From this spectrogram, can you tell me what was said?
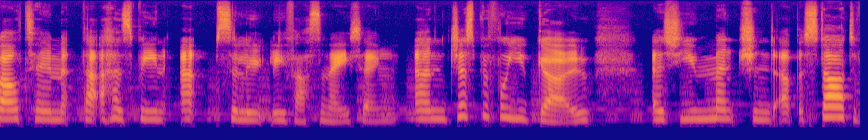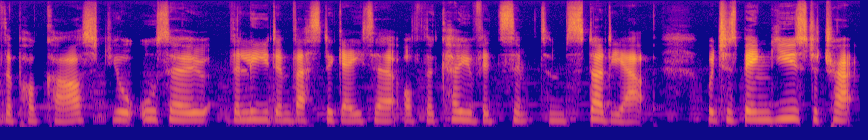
Well, Tim, that has been absolutely fascinating. And just before you go, as you mentioned at the start of the podcast, you're also the lead investigator of the COVID Symptom Study app, which is being used to track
